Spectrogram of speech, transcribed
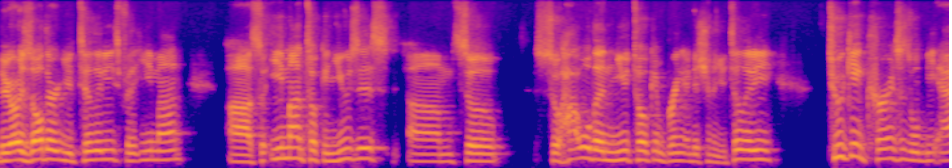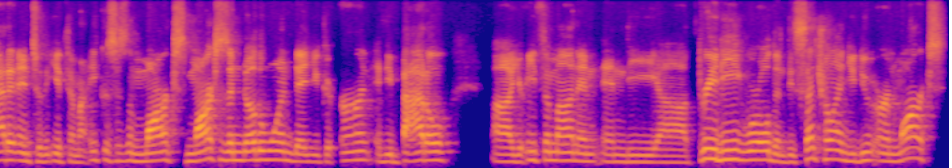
there is other utilities for the Emon. Uh, so Emon token uses. Um, so, so how will the new token bring additional utility? Two game currencies will be added into the Ethereum ecosystem. Marks. Marks is another one that you could earn if you battle uh, your Ethermon and, and the uh, 3D world and Decentraland, you do earn marks.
